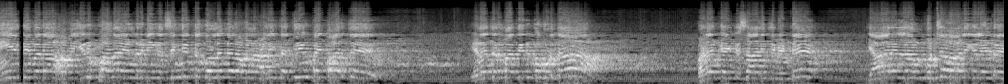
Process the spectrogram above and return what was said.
நீதிபதியாக அவன் இருப்பானா என்று நீங்கள் சிந்தித்துக் கொள்ளுங்கள். அவன் அளித்த தீர்ப்பை பார்த்து என்ன தெரியுமா தீர்ப்பு கொடுத்தா? வழக்கை விசாரித்து விட்டு யாரெல்லாம் குற்றவாளிகள் என்று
